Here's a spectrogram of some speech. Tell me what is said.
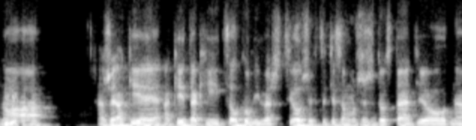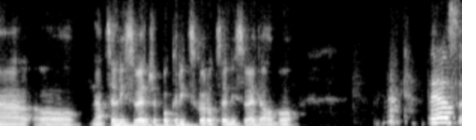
No mhm. a, a že aký je, aký je taký celkový váš cieľ, že chcete sa môžeš dostať o, na, o, na celý svet, že pokryť skoro celý svet, alebo Teraz e,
